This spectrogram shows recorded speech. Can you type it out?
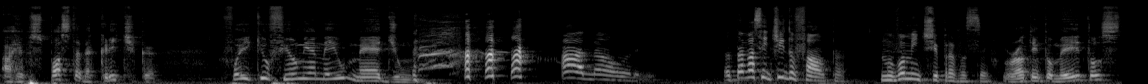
a resposta da crítica foi que o filme é meio médium. Ah, não, Rodrigo. Eu tava sentindo falta. Não vou mentir para você. O Rotten Tomatoes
